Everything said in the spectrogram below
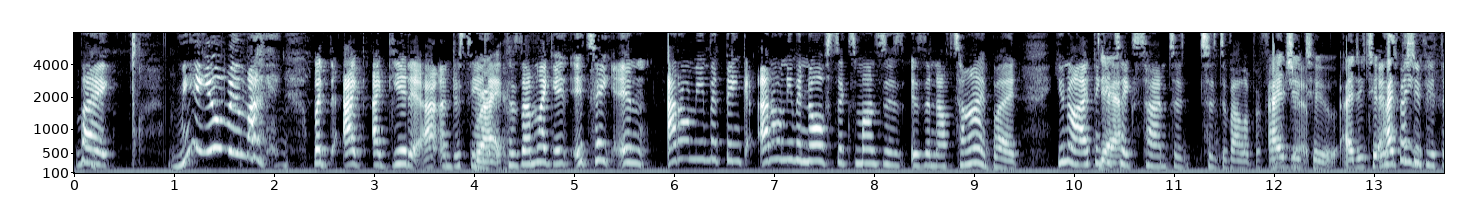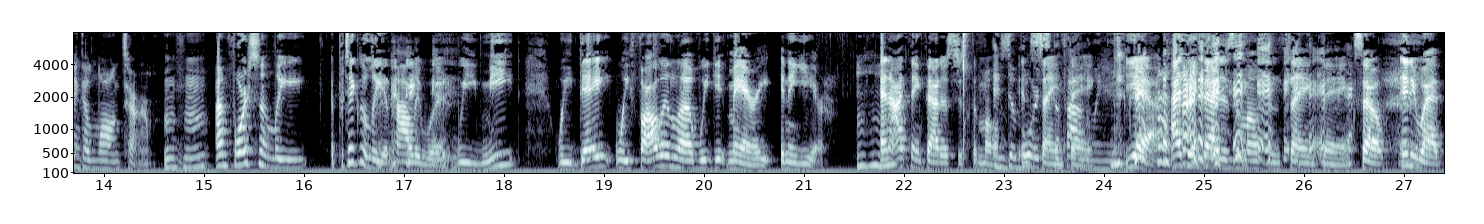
Like. Me and you have been like, but I I get it. I understand Right. it because I'm like it, it take and I don't even think I don't even know if six months is, is enough time. But you know, I think Yeah. it takes time to to develop a I do friendship. too. I do too. Especially think, if you're thinking long term. Mm-hmm. unfortunately, particularly in Hollywood, we meet, we date, we fall in love, we get married in a year. And I think that is just the most divorce the insane thing. Yeah, I think that is the most insane thing. So, anyway,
